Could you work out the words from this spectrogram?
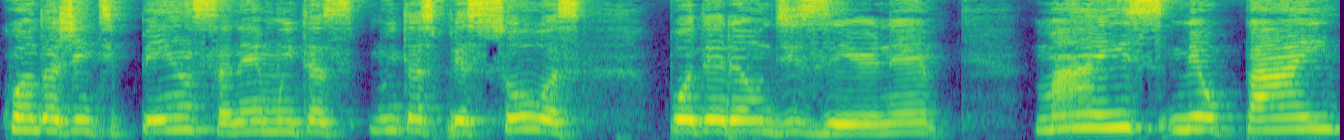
quando a gente pensa, né, muitas, muitas pessoas poderão dizer, né, mas meu pai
